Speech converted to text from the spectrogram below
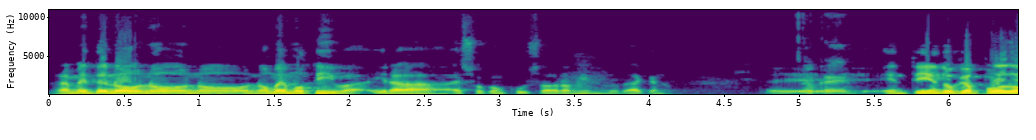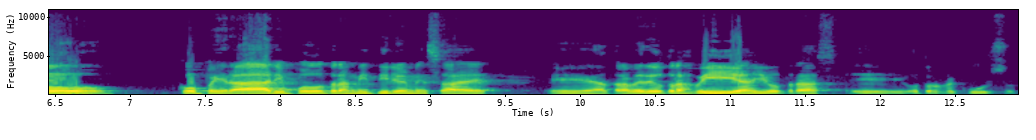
Realmente no, no, no, no me motiva ir a, esos concursos ahora mismo, ¿verdad que no? Eh, entiendo que puedo cooperar y puedo transmitir el mensaje eh, a través de otras vías y otras, eh, otros recursos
